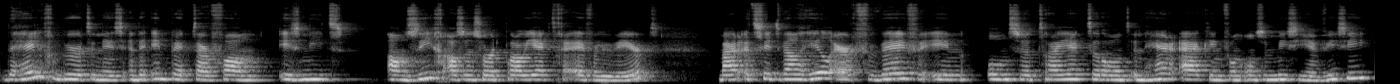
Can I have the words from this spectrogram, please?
de hele gebeurtenis en de impact daarvan is niet aan zich als een soort project geëvalueerd. Maar het zit wel heel erg verweven in onze trajecten rond een herijking van onze missie en visie.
